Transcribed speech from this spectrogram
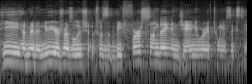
he had made a New Year's resolution. This was the first Sunday in January of 2016.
